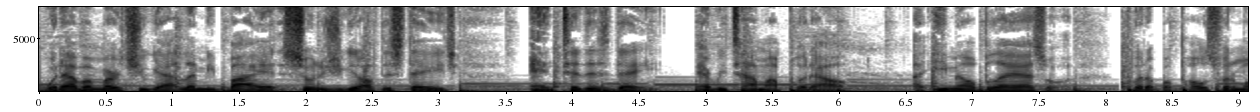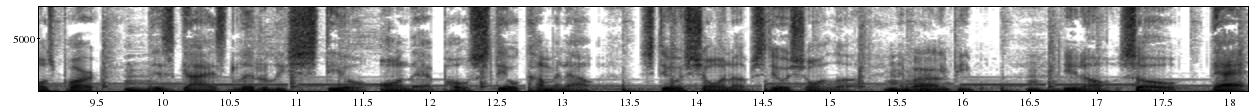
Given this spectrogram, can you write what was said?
whatever merch you got, let me buy it as soon as you get off the stage. And to this day, every time I put out an email blast or put up a post for the most part, mm-hmm. this guy is literally still on that post, still coming out, still showing up, still showing love and mm-hmm. bringing people. Mm-hmm. You know, so that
